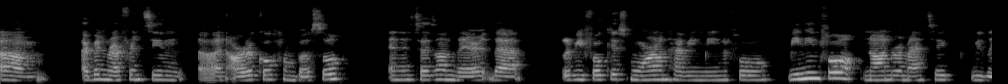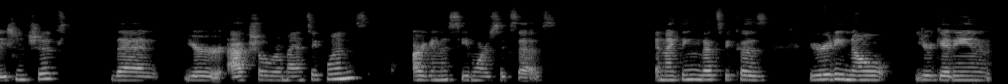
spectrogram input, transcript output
um, I've been referencing uh, an article from Bustle, and it says on there that if you focus more on having meaningful, meaningful, non-romantic relationships, then your actual romantic ones are gonna see more success. And I think that's because you already know you're getting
